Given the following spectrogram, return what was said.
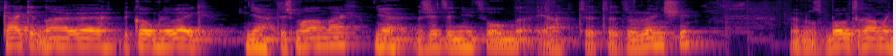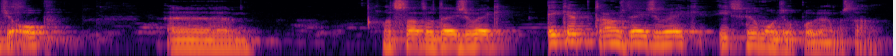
kijkend naar eh, de komende week. Ja, Het is maandag. ja. We zitten nu te, onder- ja, te, te, te lunchen. We hebben ons boterhammetje op. Ehm, wat staat er deze week? Ik heb trouwens deze week iets heel moois op het programma staan.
